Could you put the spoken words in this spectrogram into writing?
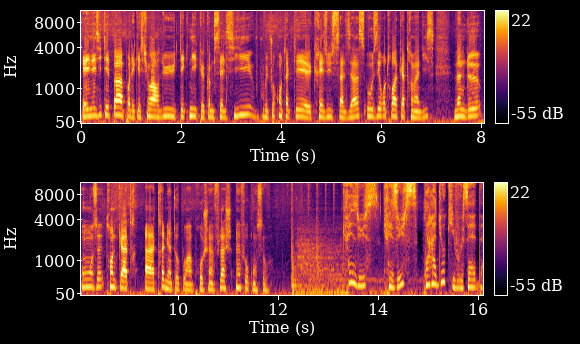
Et n'hésitez pas pour des questions ardues, techniques comme celle-ci, vous pouvez toujours contacter Crésus Alsace au 03 90 22 11 34. À très bientôt pour un prochain Flash Info Conso. Crésus, Crésus, la radio qui vous aide.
